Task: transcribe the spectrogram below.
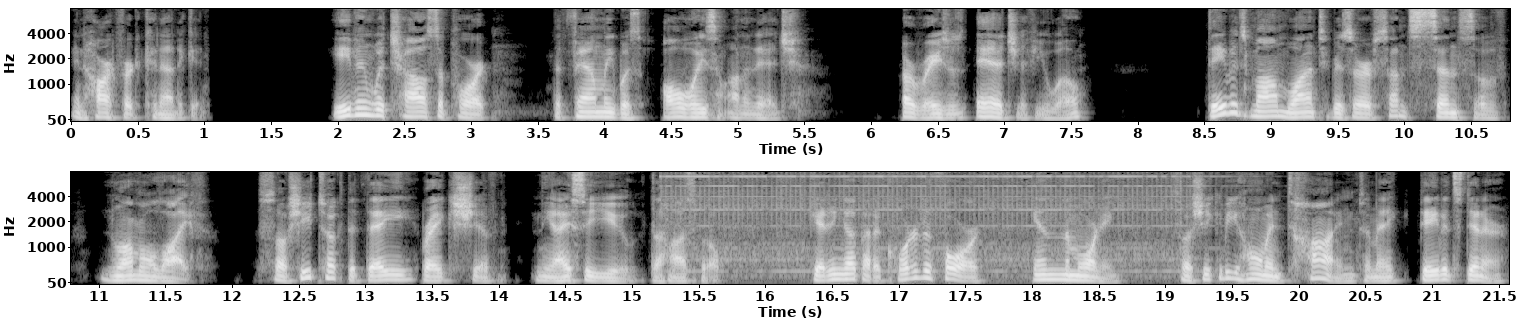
in Hartford, Connecticut. Even with child support, the family was always on an edge, a razor's edge, if you will. David's mom wanted to preserve some sense of normal life, so she took the day break shift in the ICU the hospital, getting up at a quarter to four in the morning so she could be home in time to make David's dinner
